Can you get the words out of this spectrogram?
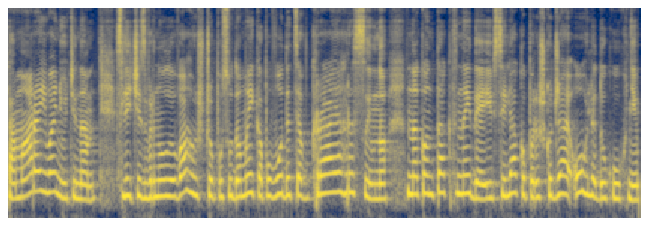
Тамара Іванютіна. Слідчі звернули увагу, що посудомийка поводиться вкрай агресивно, на контакт не йде і всіляко перешкоджає огляду кухні.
